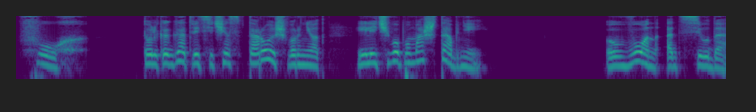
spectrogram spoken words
Фух, только гад ведь сейчас второй швырнет, или чего помасштабней. «Вон отсюда!»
